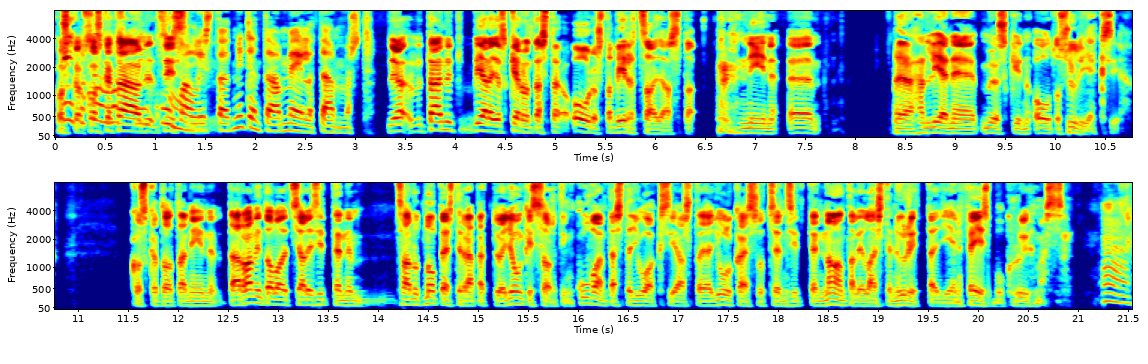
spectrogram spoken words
Koska, Eikö koska tämä on niin kummallista, että miten tämä on meillä tämmöistä. Ja tämä nyt vielä, jos kerron tästä oudosta virtsaajasta, niin äh, äh, hän lienee myöskin outo syljeksiä. Koska tota niin, tämä ravintoloitsija oli sitten saanut nopeasti räpättyä jonkin sortin kuvan tästä juoksijasta ja julkaissut sen sitten naantalilaisten yrittäjien Facebook-ryhmässä. Mm.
